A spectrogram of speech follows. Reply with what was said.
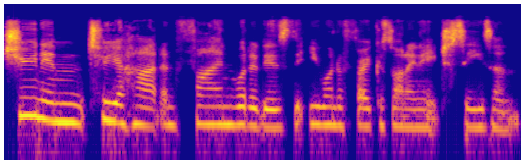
tune in to your heart and find what it is that you want to focus on in each season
